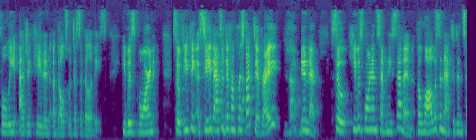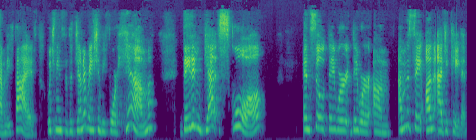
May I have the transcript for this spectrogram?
fully educated adults with disabilities. He was born. So if you think, see, that's a different perspective, right? Yeah. In there. So he was born in 77. The law was enacted in 75, which means that the generation before him, they didn't get school. And so they were, they were, um, I'm going to say uneducated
